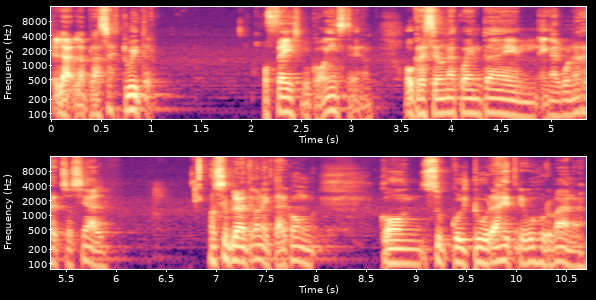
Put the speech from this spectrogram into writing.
La, plaza es Twitter, o Facebook, o Instagram, o crecer una cuenta en, en alguna red social, o simplemente conectar con, con subculturas y tribus urbanas.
